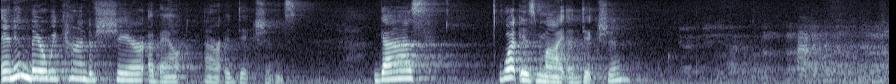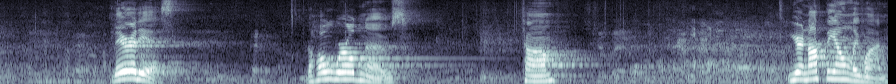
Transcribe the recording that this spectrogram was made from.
And in there, we kind of share about our addictions. Guys, what is my addiction? There it is. The whole world knows. Tom, you're not the only one.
